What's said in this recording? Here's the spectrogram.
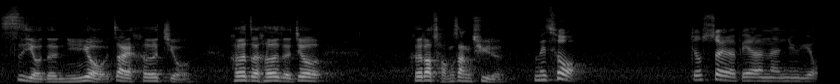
室友的女友在喝酒，喝着喝着就喝到床上去了，没错，就睡了别人的女友。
